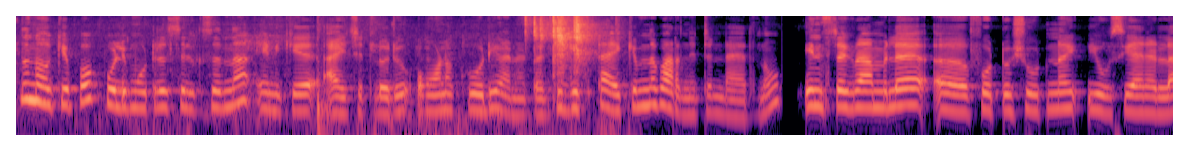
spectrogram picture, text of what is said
ഇത് നോക്കിയപ്പോൾ പുളിമൂട്ടിൽ സിൽക്സ് എന്ന് എനിക്ക് അയച്ചിട്ടുള്ളൊരു ഓണക്കോടിയാണ് കേട്ടോ. എനിക്ക് ഗിഫ്റ്റ് അയക്കും എന്ന് പറഞ്ഞിട്ടുണ്ടായിരുന്നു. ഇൻസ്റ്റഗ്രാമിൽ ഫോട്ടോഷൂട്ടിന് യൂസ് ചെയ്യാനുള്ള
